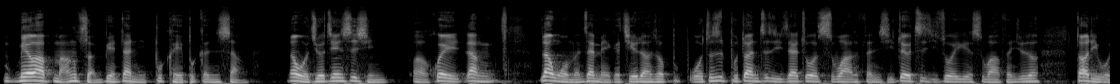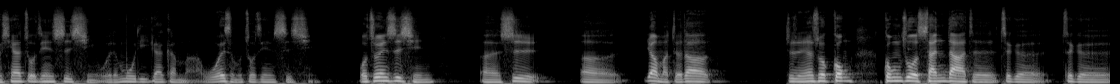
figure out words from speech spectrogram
没有办法马上转变，但你不可以不跟上。那我觉得这件事情，呃，会让让我们在每个阶段的时候，我就是不断自己在做 SWOT 的分析，对自己做一个 SWOT 分析，就是说到底我现在做这件事情，我的目的该干嘛？我为什么做这件事情？我做这件事情，呃，是呃，要么得到，就是人家说工工作三大的这个这个。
